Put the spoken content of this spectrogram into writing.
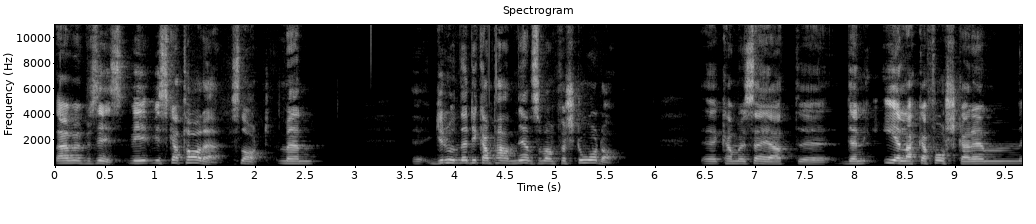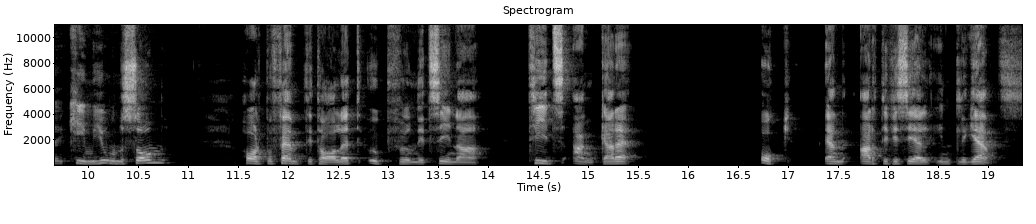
Nej men precis, vi, vi ska ta det snart. Men Eh, grunden i kampanjen som man förstår då. Eh, kan man säga att eh, den elaka forskaren Kim Jonsson har på 50-talet uppfunnit sina tidsankare. Och en artificiell intelligens.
